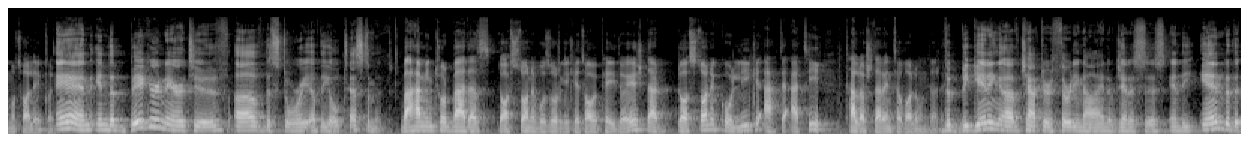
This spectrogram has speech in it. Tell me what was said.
مطالعه کنیم and in the bigger narrative of the story of the Old Testament. و همینطور بعد از داستان بزرگ کتاب پیدایش در داستان کلی که عهد عتیق تلاش در انتقال اون داره The beginning of chapter 39 of Genesis and the end of the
